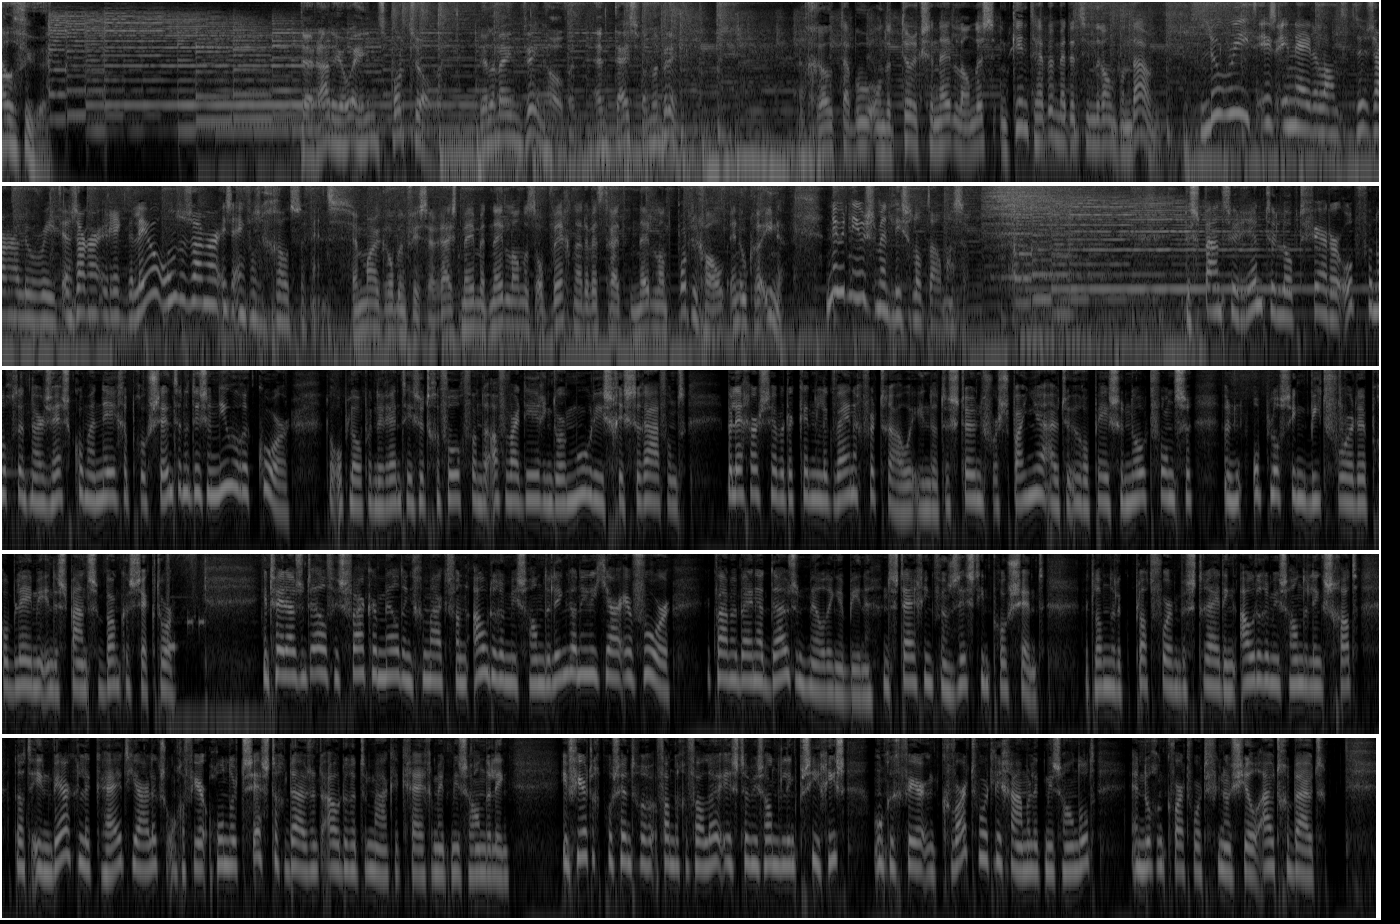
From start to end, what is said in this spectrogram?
11 uur. De Radio 1 Sportshow. Willemijn Veenhoven en Thijs van den Brink. Een groot taboe onder Turkse Nederlanders. Een kind hebben met het syndroom van Down. Lou Reed is in Nederland, de zanger Lou Reed. En zanger Rick de Leeuw, onze zanger, is een van zijn grootste fans. En Mark Robin Visser reist mee met Nederlanders op weg naar de wedstrijd Nederland-Portugal in Oekraïne. Nu het nieuws met Lieselot Thomassen. De Spaanse rente loopt verder op, vanochtend naar 6,9 procent. En dat is een nieuw record. De oplopende rente is het gevolg van de afwaardering door Moody's gisteravond. Beleggers hebben er kennelijk weinig vertrouwen in dat de steun voor Spanje uit de Europese noodfondsen een oplossing biedt voor de problemen in de Spaanse bankensector. In 2011 is vaker melding gemaakt van oudere mishandeling dan in het jaar ervoor. Er kwamen bijna duizend meldingen binnen, een stijging van 16 procent. Het landelijk platform Bestrijding Ouderenmishandeling schat dat in werkelijkheid jaarlijks ongeveer 160.000 ouderen te maken krijgen met mishandeling. In 40% van de gevallen is de mishandeling psychisch. Ongeveer een kwart wordt lichamelijk mishandeld en nog een kwart wordt financieel uitgebuit.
